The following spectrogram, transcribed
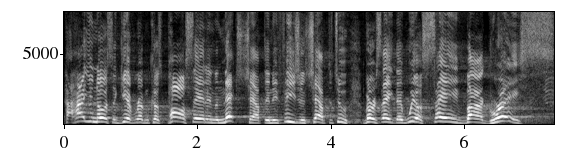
How you know it's a gift, Reverend? Because Paul said in the next chapter, in Ephesians chapter 2, verse 8, that we are saved by grace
